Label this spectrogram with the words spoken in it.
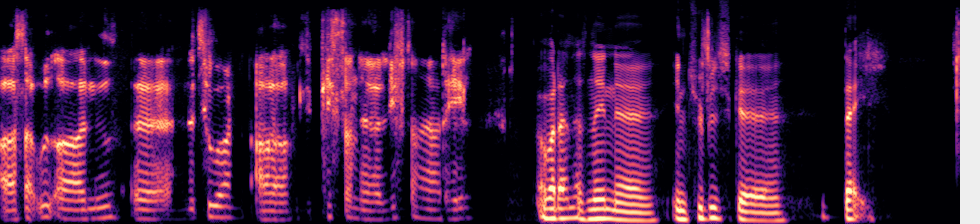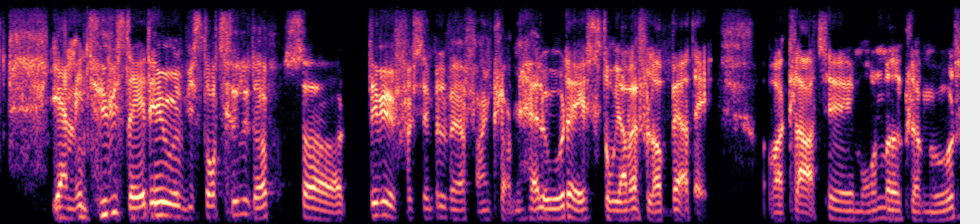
og så ud og nyde øh, naturen og pisterne og lifterne og det hele. Og hvordan er sådan en, øh, en typisk øh, dag? Jamen en typisk dag, det er jo, at vi står tidligt op, så det vil for eksempel være fra en klokken halv otte af, så stod jeg i hvert fald op hver dag og var klar til morgenmad klokken 8.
